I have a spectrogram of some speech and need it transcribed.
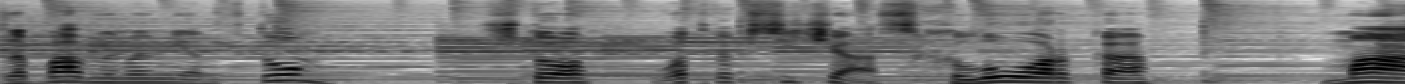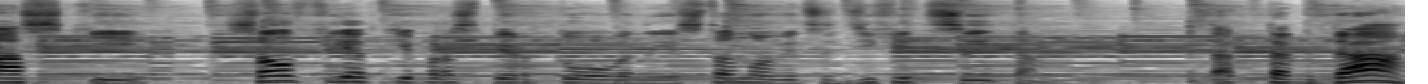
Забавный момент в том, что вот как сейчас хлорка, маски, салфетки проспиртованные становятся дефицитом, так тогда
